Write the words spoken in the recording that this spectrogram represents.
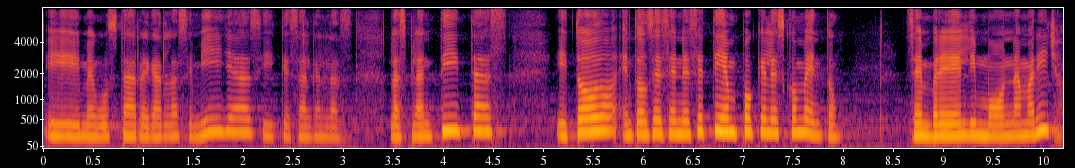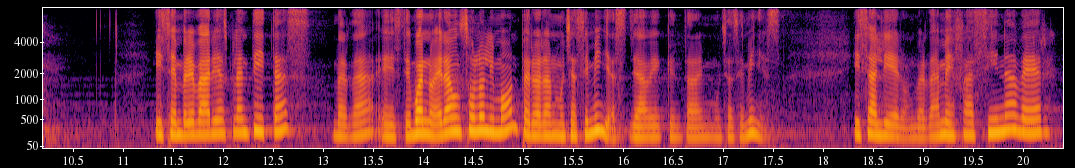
y me gusta regar las semillas y que salgan las, las plantitas y todo. Entonces, en ese tiempo que les comento, sembré limón amarillo y sembré varias plantitas, ¿verdad? Este, bueno, era un solo limón, pero eran muchas semillas, ya ve que traen muchas semillas. Y salieron, ¿verdad? Me fascina ver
